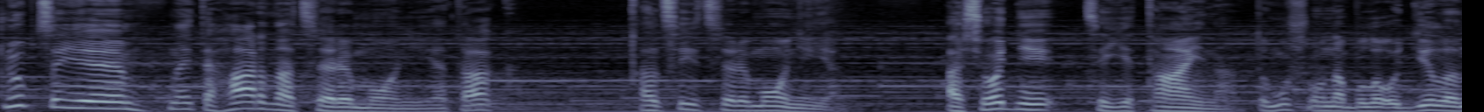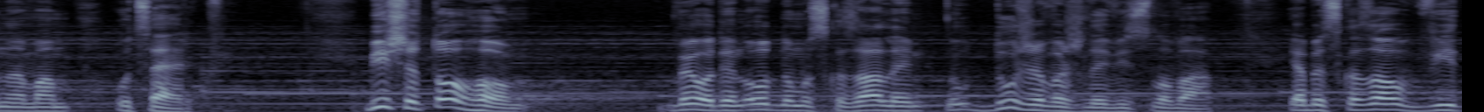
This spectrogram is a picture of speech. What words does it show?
Шлюб це є, знаєте, гарна церемонія, так? Але це є церемонія. А сьогодні це є тайна, тому що вона була оділена вам у церкві. Більше того, ви один одному сказали ну, дуже важливі слова. Я би сказав, від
